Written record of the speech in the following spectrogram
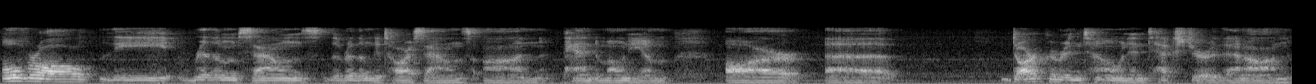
Overall, the rhythm sounds, the rhythm guitar sounds on Pandemonium are uh, darker in tone and texture than on,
